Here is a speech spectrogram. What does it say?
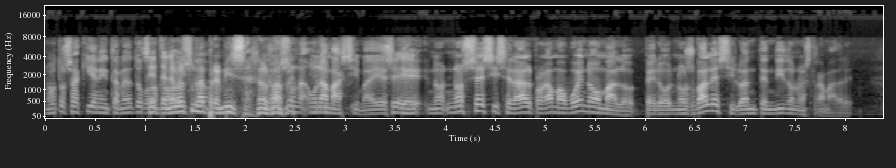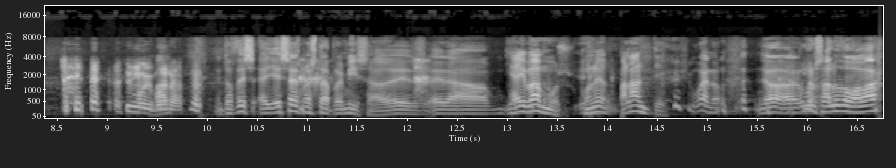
nosotros aquí en Internet... Tu Sí, tenemos favorito, una premisa, tenemos una, una máxima, y es Sí. que no, no sé si será el programa bueno o malo, pero nos vale si lo ha entendido nuestra madre. Es muy ¿vale? buena. Entonces, eh, esa es nuestra premisa. es- era Y ahí vamos, para adelante. Bueno, yo- un saludo, mamá.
